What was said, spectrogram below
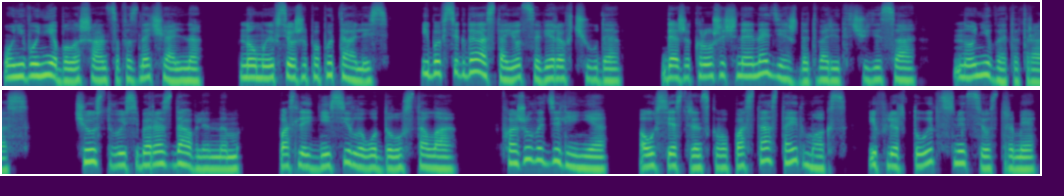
У него не было шансов изначально. Но мы все же попытались, ибо всегда остается вера в чудо. Даже крошечная надежда творит чудеса, но не в этот раз. Чувствую себя раздавленным. Последние силы отдал у стола. Вхожу в отделение, а у сестринского поста стоит Макс и флиртует с медсестрами.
